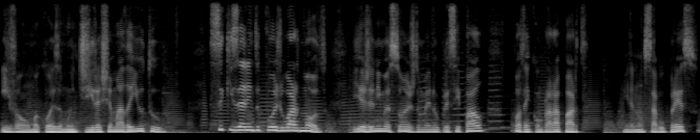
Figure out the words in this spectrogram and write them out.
e vão a uma coisa muito gira chamada YouTube. Se quiserem depois o Hard Mode e as animações do menu principal, podem comprar à parte. Ainda não sabe o preço,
